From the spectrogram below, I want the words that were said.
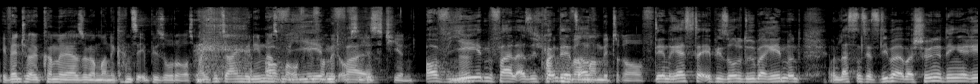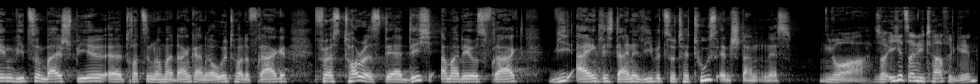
eventuell können wir ja sogar mal eine ganze Episode rausmachen. Ich würde sagen, wir nehmen das auf mal auf jeden Fall mit Fall. aufs Listieren. Auf ne? jeden Fall. Also ich Packen könnte jetzt auch den Rest der Episode drüber reden und, und lasst uns jetzt lieber über schöne Dinge reden, wie zum Beispiel, äh, trotzdem nochmal Danke an Raoul, tolle Frage. First Torres, der dich, Amadeus, fragt, wie eigentlich deine Liebe zu Tattoos entstanden ist. Boah, soll ich jetzt an die Tafel gehen?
